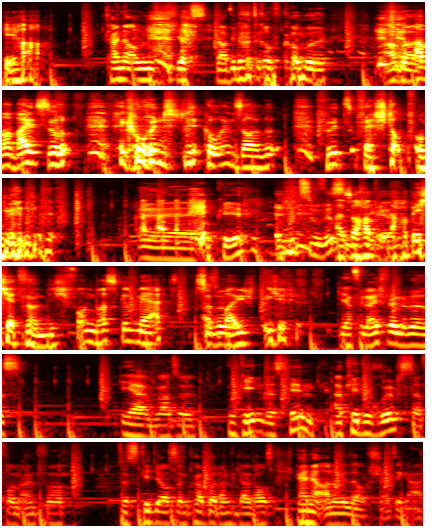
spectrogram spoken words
ja. Keine Ahnung, wie ich jetzt da wieder drauf komme. Aber, Aber weißt du, Kohlen, Kohlensäure führt zu Verstopfungen. äh, okay. Gut zu wissen. Also habe hab ich jetzt noch nicht von was gemerkt. Zum Also- Beispiel. Ja, vielleicht wenn du das. Ja, warte. Wo geht denn das hin? Okay, du rülpst davon einfach. Das geht ja aus deinem Körper dann wieder raus. Keine Ahnung, ist auch scheißegal.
